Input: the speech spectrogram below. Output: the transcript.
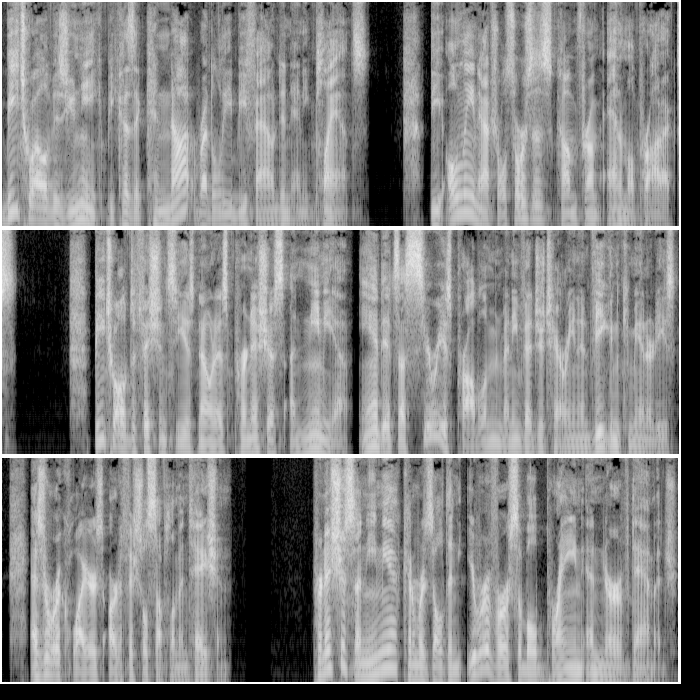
B12 is unique because it cannot readily be found in any plants. The only natural sources come from animal products. B12 deficiency is known as pernicious anemia, and it's a serious problem in many vegetarian and vegan communities as it requires artificial supplementation. Pernicious anemia can result in irreversible brain and nerve damage.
